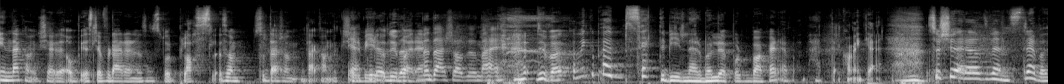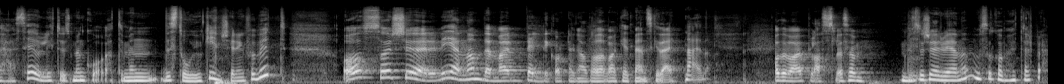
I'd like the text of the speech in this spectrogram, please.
inn der kan vi ikke kjøre, obviously, for der er det en sånn stor plass. liksom. Så det er sånn, der kan du ikke kjøre bil. Og du bare, men der sa du nei. du bare Kan vi ikke bare sette bilen her og bare løpe bort på bakeren? Jeg bare, nei, det kan vi ikke. Så kjører jeg til venstre. Jeg bare, det her ser jo litt ut som en gågate, men det sto jo ikke innkjøring forbudt. Og så kjører vi gjennom. Den var veldig kort, den gata. Det var ikke et menneske der. Neida. Og det var jo plass, liksom. Men så kjører vi gjennom, og så kommer vi ut der.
